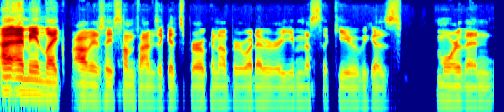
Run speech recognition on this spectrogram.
I, I mean, like obviously sometimes it gets broken up or whatever. You miss the queue because more than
